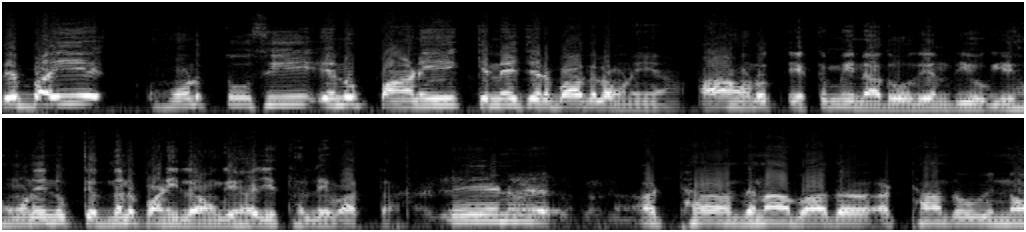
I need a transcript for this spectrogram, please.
ਤੇ ਬਾਈ ਹੁਣ ਤੁਸੀਂ ਇਹਨੂੰ ਪਾਣੀ ਕਿੰਨੇ ਚਿਰ ਬਾਅਦ ਲਾਉਣੇ ਆ? ਆ ਹੁਣ 1 ਮਹੀਨਾ ਦੋ ਦਿਨ ਦੀ ਹੋ ਗਈ। ਹੁਣ ਇਹਨੂੰ ਕਿਦਨ ਪਾਣੀ ਲਾਉਂਗੇ ਹਜੇ ਥੱਲੇ ਵਾਤਾ? ਇਹਨੂੰ 8 ਦਿਨਾਂ ਬਾਅਦ 8 ਤੋਂ ਵੀ 9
